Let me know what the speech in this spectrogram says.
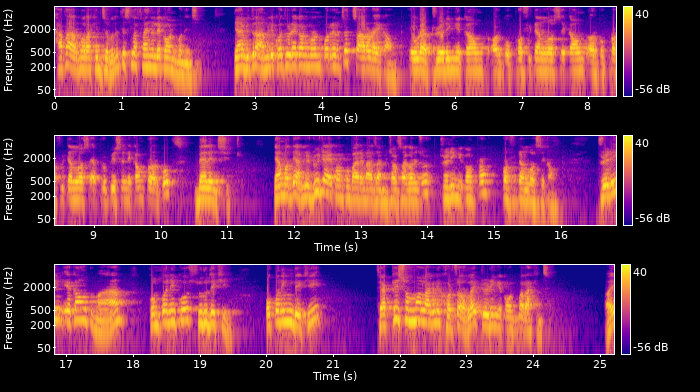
खाताहरूमा राखिन्छ भने त्यसलाई फाइनल एकाउन्ट भनिन्छ। त्यहाँभित्र हामीले कतिवटा एकाउन्ट बनाउनु पर्ने हुन्छ? चारवटा एकाउन्ट एउटा ट्रेडिङ एकाउन्ट अर्को प्रफिट एन्ड लस एकाउन्ट अर्को profit and loss appropriation account र अर्को ब्यालेन्स सिट त्यहाँमध्ये हामीले दुईवटा एकाउन्टको बारेमा आज हामी चर्चा गर्नेछौँ ट्रेडिङ एकाउन्ट र profit and loss account trading एकाउन्टमा कम्पनीको सुरुदेखि ओपनिङदेखि फ्याक्ट्रीसम्म लाग्ने खर्चहरूलाई ट्रेडिङ एकाउन्टमा राखिन्छ। है?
